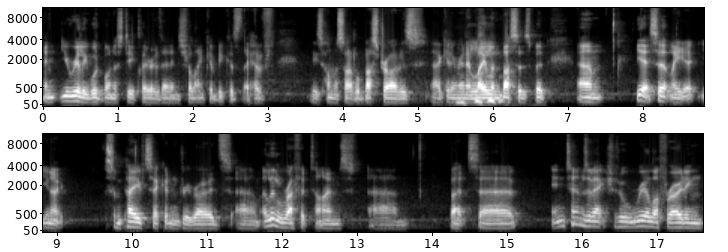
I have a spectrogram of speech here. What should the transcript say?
and you really would want to steer clear of that in Sri Lanka because they have these homicidal bus drivers uh, getting around in Leyland buses. But um, yeah, certainly, uh, you know, some paved secondary roads, um, a little rough at times. Um, but uh, in terms of actual real off roading,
